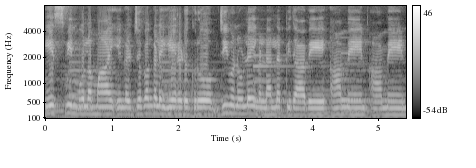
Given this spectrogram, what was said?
இயேசுவின் மூலமாய் எங்கள் ஜெபங்களை ஏறெடுக்கிறோம். ஜீவனுள்ள எங்கள் நல்ல பிதாவே. ஆமேன் ஆமேன்.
